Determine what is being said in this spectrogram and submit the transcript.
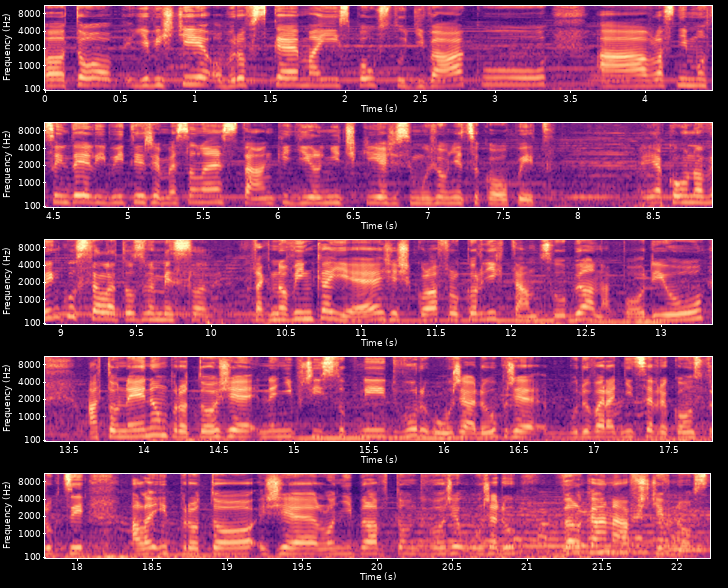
eh, to jeviště je obrovské, mají spoustu diváků a vlastně moc se jim tady líbí ty řemeslné stánky, dílničky a že si můžou něco koupit. Jakou novinku jste letos vymysleli? Tak novinka je, že škola folklorních tanců byla na pódiu a to nejenom proto, že není přístupný dvůr úřadu, protože budova radnice v rekonstrukci, ale i proto, že loni byla v tom dvoře úřadu velká návštěvnost.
